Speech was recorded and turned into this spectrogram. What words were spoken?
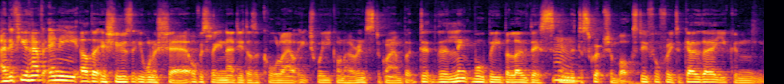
And if you have any other issues that you want to share, obviously Nadia does a call out each week on her Instagram, but d- the link will be below this in the Mm. description box. Do feel free to go there. You can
